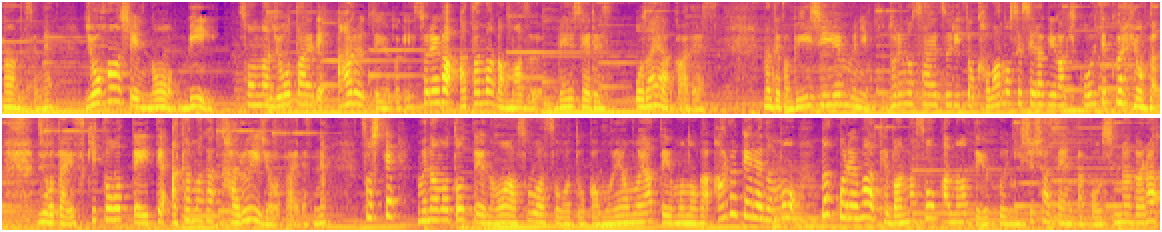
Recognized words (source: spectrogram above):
なんですよね。上半身の B そんな状態であるっていう時それが頭がまず冷静です。穏やかです。なんていうか BGM に小鳥のさえずりと川のせせらぎが聞こえてくるような状態透き通っていて頭が軽い状態ですね。そして胸元っていうのはそわそわとかモヤモヤっていうものがあるけれどもまあこれは手放そうかなっていうふうに取捨選択をしながら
